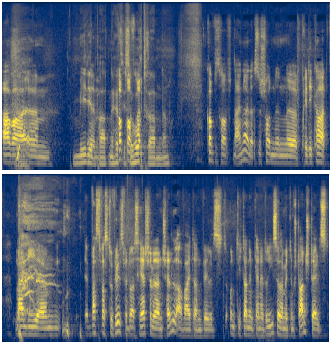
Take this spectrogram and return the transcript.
aber ähm, Medienpartner, ähm, hört sich so hochtrabend dann. Kommt es drauf? Nein, nein, das ist schon ein äh, Prädikat. Nein, die, ähm, was, was du willst, wenn du als Hersteller deinen Channel erweitern willst und dich dann im Planet Reseller mit dem Stand stellst,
